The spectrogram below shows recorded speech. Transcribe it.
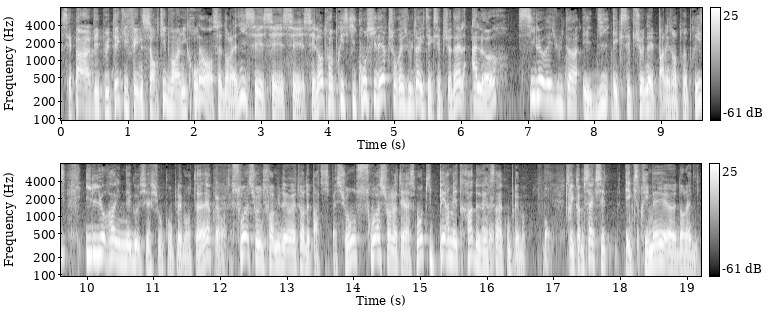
C'est pas un député qui fait une sortie devant un micro. Non, c'est dans la dit, c'est c'est c'est c'est l'entreprise qui considère que son résultat est exceptionnel. Alors, si le résultat est dit exceptionnel par les entreprises, il y aura une négociation complémentaire, Complémentaire. soit sur une formule dérogatoire de participation, soit sur l'intéressement qui permettra de verser un complément. Bon. C'est comme ça que c'est exprimé euh, dans l'ANI.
